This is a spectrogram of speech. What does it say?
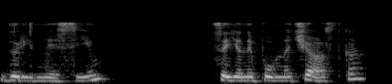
дорівнює 7. Це є неповна частка.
